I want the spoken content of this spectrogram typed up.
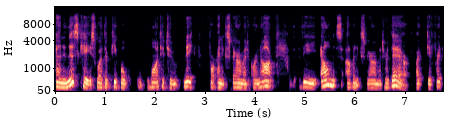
And in this case, whether people wanted to make for an experiment or not, the elements of an experiment are there. Uh, different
